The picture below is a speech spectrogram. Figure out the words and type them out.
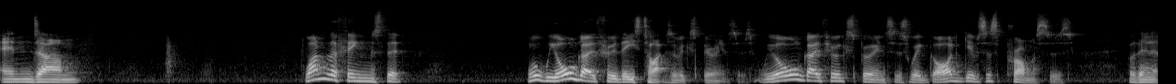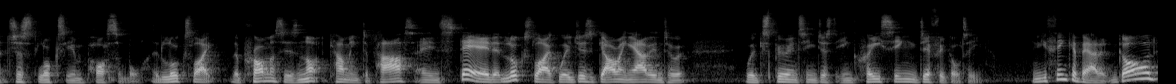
And um, one of the things that, well, we all go through these types of experiences. We all go through experiences where God gives us promises, but then it just looks impossible. It looks like the promise is not coming to pass, and instead, it looks like we're just going out into it, we're experiencing just increasing difficulty. And you think about it, God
